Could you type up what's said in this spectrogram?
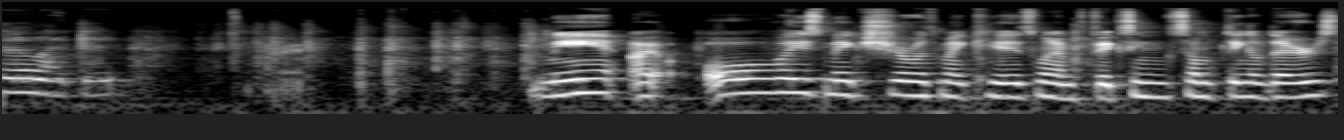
I like it. Me, I always make sure with my kids when I'm fixing something of theirs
